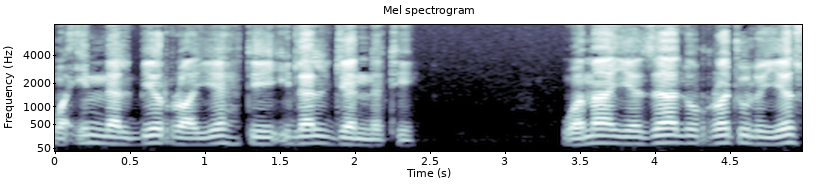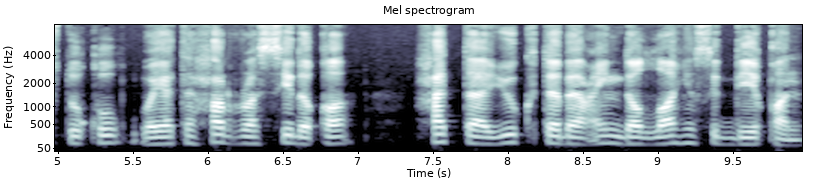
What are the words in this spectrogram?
وإن البر يهدي إلى الجنة. وما يزال الرجل يصدق ويتحرى الصدق حتى يكتب عند الله صديقا.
